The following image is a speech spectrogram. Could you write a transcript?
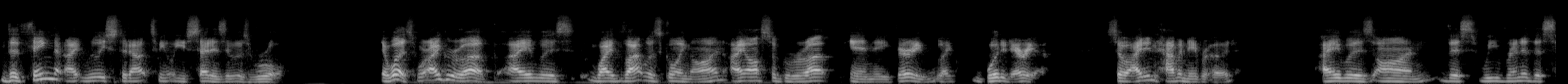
The thing that I really stood out to me, what you said is it was rural. It was where I grew up. I was, while that was going on, I also grew up in a very like wooded area. So I didn't have a neighborhood. I was on this. We rented this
